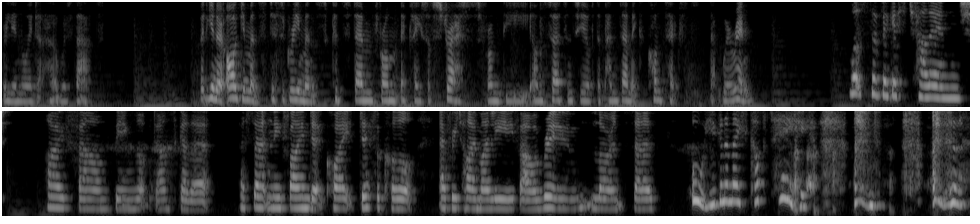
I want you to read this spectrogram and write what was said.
really annoyed at her with that. But you know, arguments, disagreements could stem from a place of stress, from the uncertainty of the pandemic context that we're in. What's the biggest challenge I've found being locked down together? I certainly find it quite difficult every time I leave our room, Lawrence says, Oh, you're you going to make a cup of tea? and, and uh,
